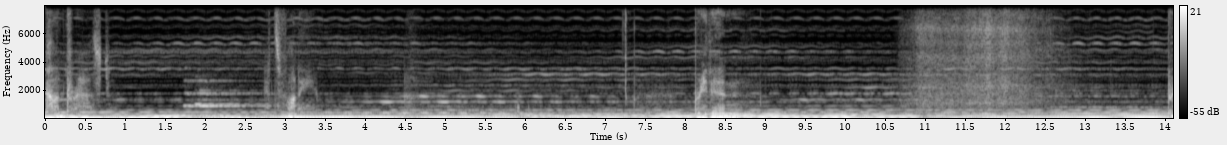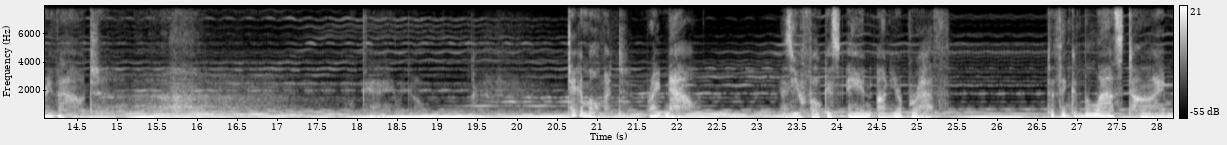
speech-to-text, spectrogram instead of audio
contrast. It's funny. Breathe in. Breathe out. Take a moment right now as you focus in on your breath to think of the last time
